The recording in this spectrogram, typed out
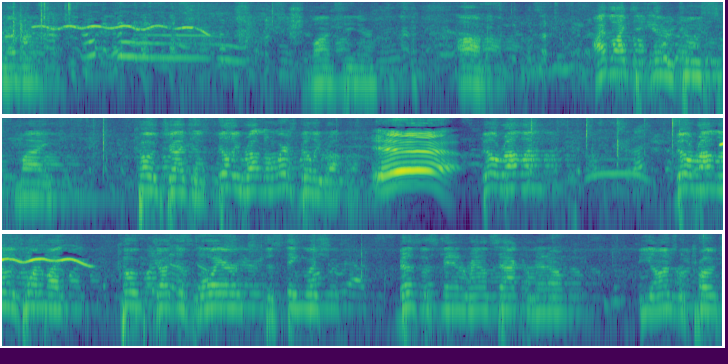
Reverend Monsignor. Um, I'd like to introduce my co-judges, Billy Rutland. Where's Billy Rutland? Yeah. Bill Rutland. Bill Rutland is one of my co-judges, lawyer, distinguished businessman around Sacramento, beyond reproach,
